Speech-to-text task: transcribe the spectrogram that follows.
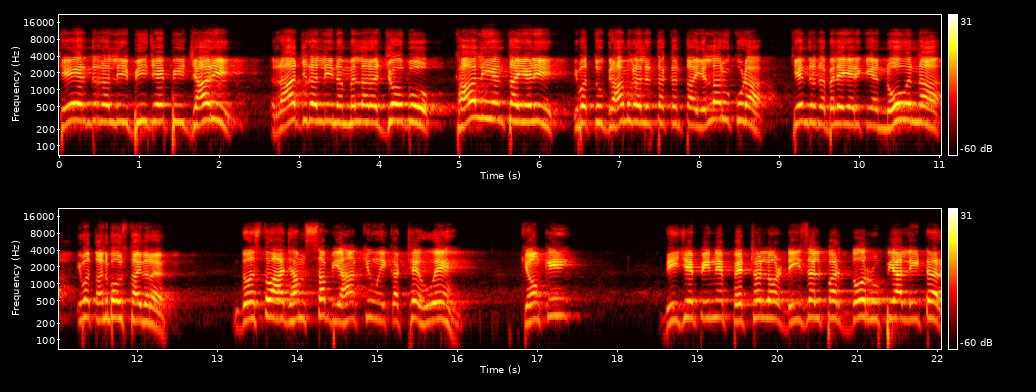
ಕೇಂದ್ರದಲ್ಲಿ ಬಿಜೆಪಿ ಜಾರಿ ರಾಜ್ಯದಲ್ಲಿ ನಮ್ಮೆಲ್ಲರ ಜೋಬು ಖಾಲಿ ಅಂತ ಹೇಳಿ ಇವತ್ತು ಗ್ರಾಮಗಳಲ್ಲಿರ್ತಕ್ಕಂಥ ಎಲ್ಲರೂ ಕೂಡ ಕೇಂದ್ರದ ಬೆಲೆ ಏರಿಕೆಯ ನೋವನ್ನ ಇವತ್ತು ಅನುಭವಿಸ್ತಾ ಇದ್ದಾರೆ दोस्तों आज हम सब यहां क्यों इकट्ठे हुए हैं क्योंकि बीजेपी ने पेट्रोल और डीजल पर दो रुपया लीटर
